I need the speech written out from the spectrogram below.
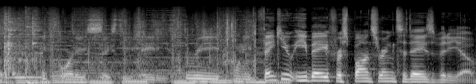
Okay. 40, 60, 83, 20. Thank you eBay for sponsoring today's video.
